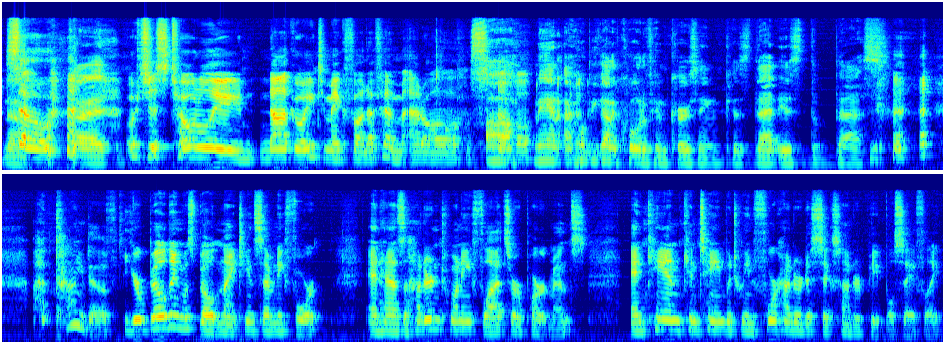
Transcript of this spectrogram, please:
no. So, right. which is totally not going to make fun of him at all. So, Oh, man, I hope you got a quote of him cursing because that is the best. Uh, kind of. Your building was built in 1974 and has 120 flats or apartments and can contain between 400 to 600 people safely.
